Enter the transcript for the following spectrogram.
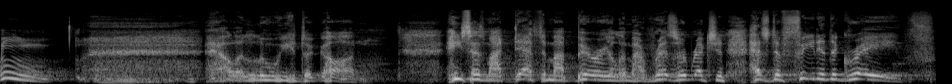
Mm. Hallelujah to God. He says, My death and my burial and my resurrection has defeated the grave.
